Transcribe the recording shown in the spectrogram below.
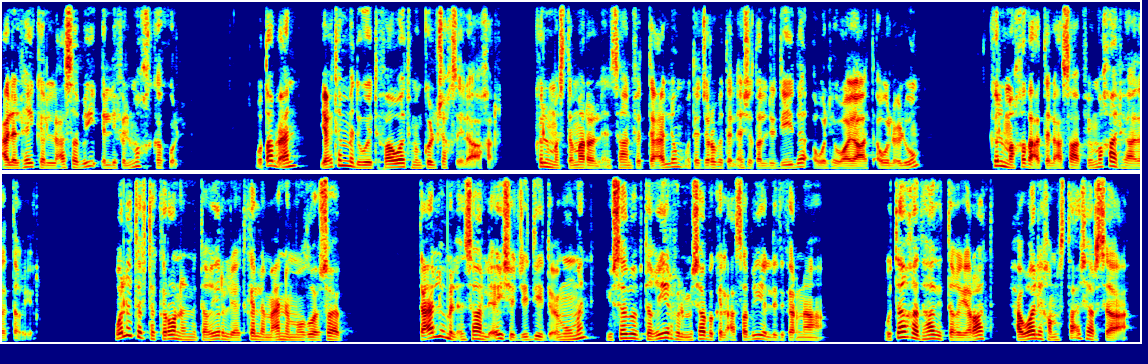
على الهيكل العصبي اللي في المخ ككل. وطبعا يعتمد ويتفاوت من كل شخص إلى آخر. كل ما استمر الإنسان في التعلم وتجربة الأنشطة الجديدة أو الهوايات أو العلوم كل ما خضعت الأعصاب في مخه لهذا التغيير. ولا تفتكرون أن التغيير اللي أتكلم عنه موضوع صعب؟ تعلم الإنسان لأي شيء جديد عموما يسبب تغيير في المشابك العصبية اللي ذكرناها. وتأخذ هذه التغييرات حوالي 15 ساعة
